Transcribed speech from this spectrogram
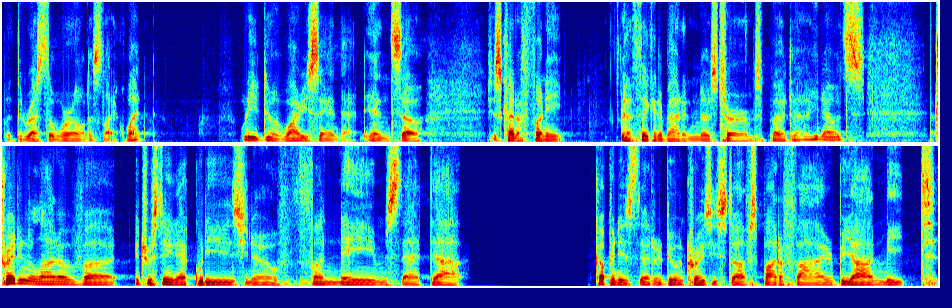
But the rest of the world is like, what? What are you doing? Why are you saying that? And so, just kind of funny uh, thinking about it in those terms. But uh, you know, it's trading a lot of uh, interesting equities. You know, fun names that uh, companies that are doing crazy stuff, Spotify or Beyond Meat,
